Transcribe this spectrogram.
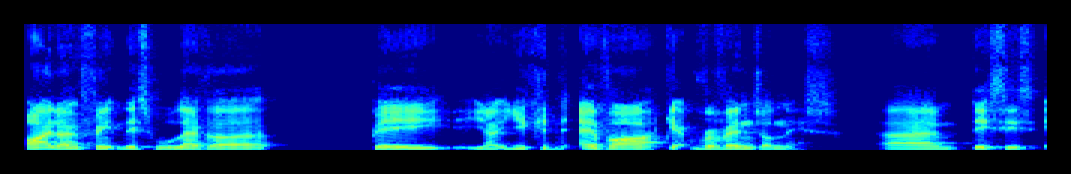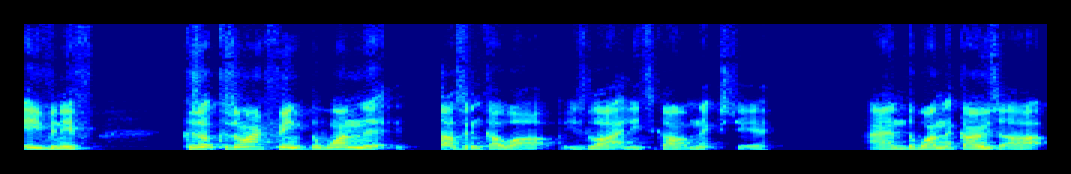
I don't think this will ever be, you know, you could ever get revenge on this. Um, this is even if, because because I think the one that doesn't go up is likely to go up next year, and the one that goes up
